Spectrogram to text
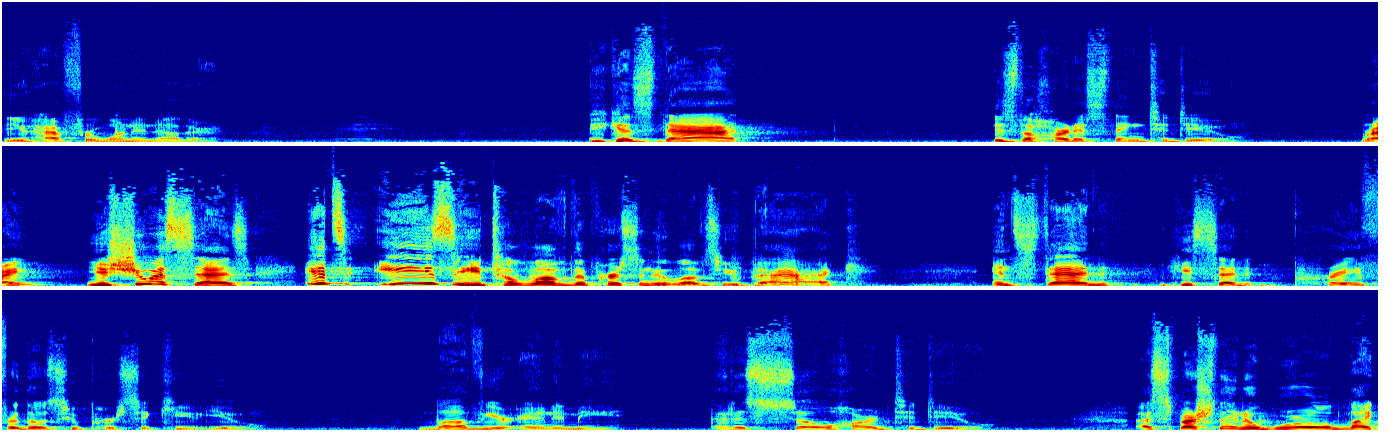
That you have for one another. Because that is the hardest thing to do, right? Yeshua says it's easy to love the person who loves you back. Instead, he said, pray for those who persecute you. Love your enemy. That is so hard to do, especially in a world like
